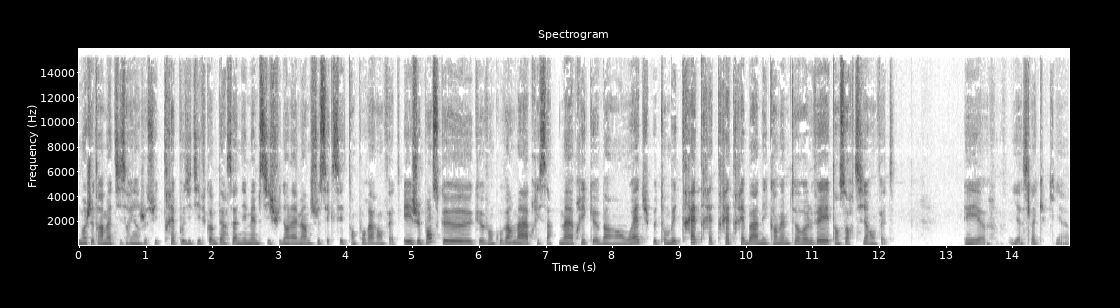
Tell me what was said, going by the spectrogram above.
moi, je dramatise rien. Je suis très positive comme personne et même si je suis dans la merde, je sais que c'est temporaire en fait. Et je pense que que Vancouver m'a appris ça. M'a appris que ben ouais, tu peux tomber très très très très bas, mais quand même te relever et t'en sortir en fait. Et euh, il y a Slack qui a.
